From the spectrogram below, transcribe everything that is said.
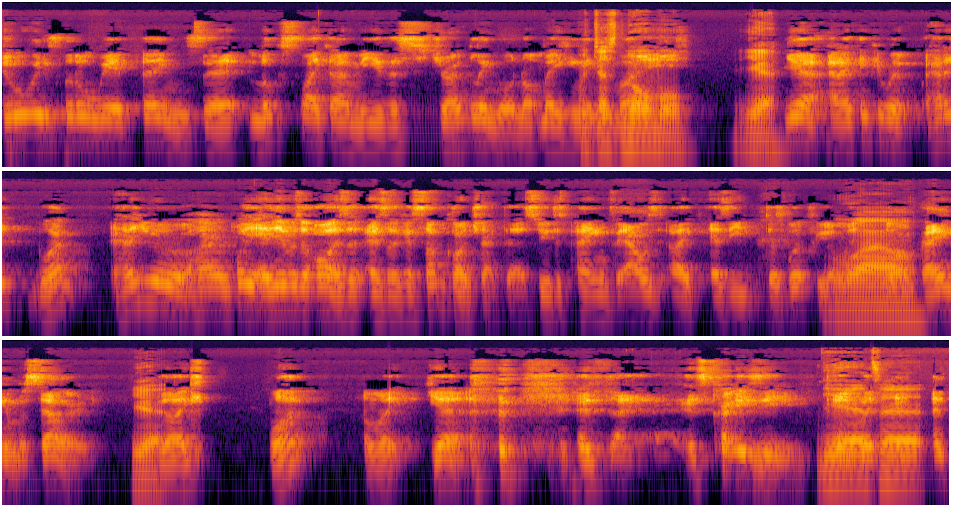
do all these little weird things that looks like i'm either struggling or not making any just money. normal. Yeah. yeah and i think people went how did what how do you hire an employee? And it was oh, as, a, as like a subcontractor, so you're just paying him for hours, like as he does work for you. I'm like, Wow. no, I'm paying him a salary. Yeah. You're like, what? I'm like, yeah, it's it's crazy. Yeah, And- but- a and-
